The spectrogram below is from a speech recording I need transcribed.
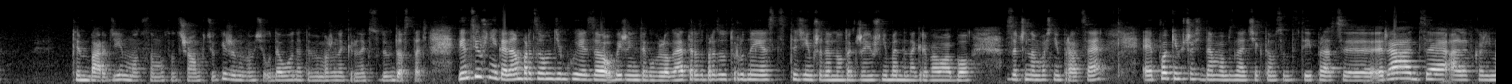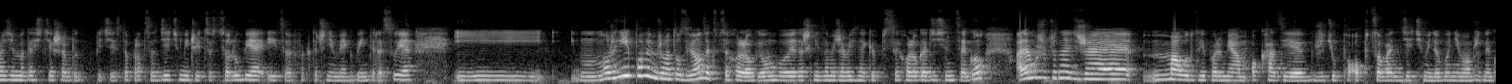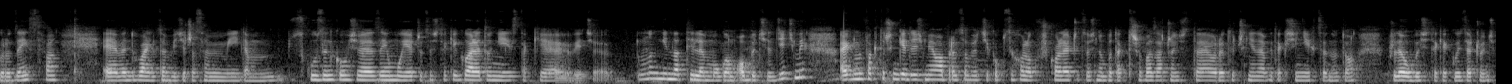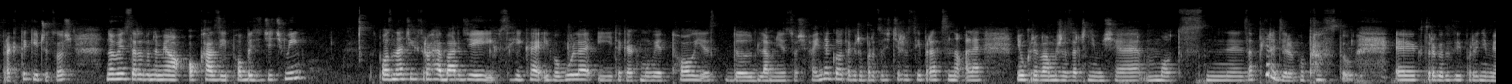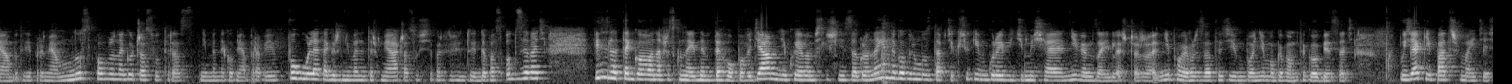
tym bardziej mocno, mocno trzymam kciuki, żeby Wam się udało na ten wymarzony kierunek studiów dostać. Więc już nie gadam, bardzo Wam dziękuję za obejrzenie tego vloga. Teraz bardzo trudny jest tydzień przede mną, także już nie będę nagrywała, bo zaczynam właśnie pracę. E, Po jakimś czasie dam Wam znać, jak tam sobie w tej pracy radzę, ale w każdym razie mega się cieszę, bo wiecie, jest to praca z dziećmi, czyli coś, co lubię i co faktycznie mnie jakby interesuje. I, może nie powiem, że ma to związek z psychologią, bo ja też nie zamierzam mieć jakiegoś psychologa dziecięcego, ale muszę przyznać, że mało do tej pory miałam okazję w życiu poobcować z dziećmi, no bo nie mam żadnego rodzeństwa. Ewentualnie tam, wiecie, czasami tam z kuzynką się zajmuję czy coś takiego, ale to nie jest takie, wiecie, no nie na tyle mogłam obyć się z dziećmi, a jakbym faktycznie kiedyś miała pracować jako psycholog w szkole czy coś, no bo tak trzeba zacząć teoretycznie, nawet jak się nie chce, no to przydałoby się tak jakoś zacząć praktyki czy coś. No więc teraz będę miała okazję pobyć z dziećmi, poznać ich trochę bardziej, ich psychikę i w ogóle. I tak jak mówię, to jest do, dla mnie coś fajnego, także bardzo się cieszę z tej pracy, no ale nie ukrywam, że zacznie mi się mocny zapierdziel po prostu, yy, którego do tej pory nie miałam, bo do tej pory miałam mnóstwo wolnego czasu, teraz nie będę go miała prawie w ogóle, także nie będę też miała czasu się praktycznie tutaj do Was odzywać, więc dlatego na wszystko na jednym wdechu powiedziałam, dziękuję Wam ślicznie za oglądanie tego filmu, zostawcie kciuki w górę, widzimy się, nie wiem za ile szczerze, nie powiem, że za tydzień, bo nie mogę Wam tego obiecać. Buziaki, patrz, majcie się.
